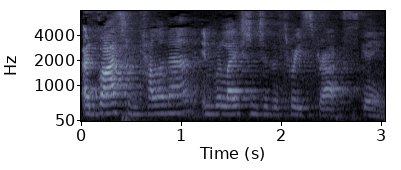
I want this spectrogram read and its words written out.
advice from Callinan in relation to the three strike scheme.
